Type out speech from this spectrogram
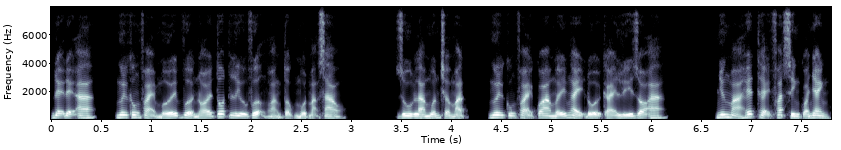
đệ đệ a ngươi không phải mới vừa nói tốt lưu vượng hoàng tộc một mạng sao dù là muốn trở mặt ngươi cũng phải qua mấy ngày đổi cái lý do a nhưng mà hết thể phát sinh quá nhanh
